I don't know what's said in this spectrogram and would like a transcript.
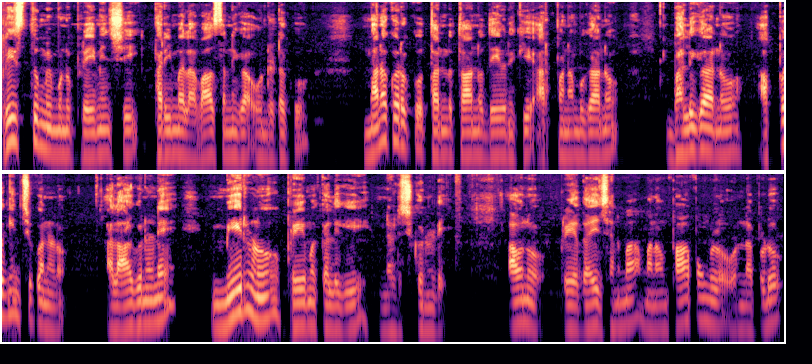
క్రీస్తు మిమ్మును ప్రేమించి పరిమళ వాసనగా ఉండటకు మన కొరకు తను తాను దేవునికి అర్పణముగాను బలిగాను అప్పగించుకొనను. అలాగుననే మీరును ప్రేమ కలిగి నడుచుకొనుడి. అవును. ప్రియ దయజన్మ మనం పాపంలో ఉన్నప్పుడు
